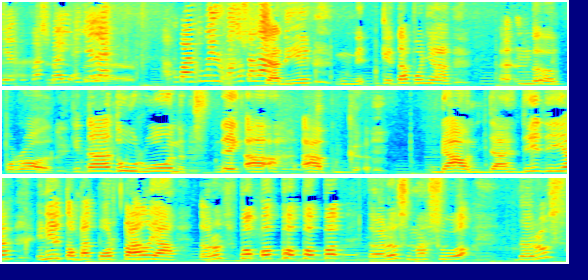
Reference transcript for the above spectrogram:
Jet pas bayi aja deh aku bantuin kalau salah Jadi kita punya Ender Pearl. Kita turun dek ah, up down. Jadi dia ini tempat portal ya. Terus pop pop pop pop pop. Terus masuk. Terus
